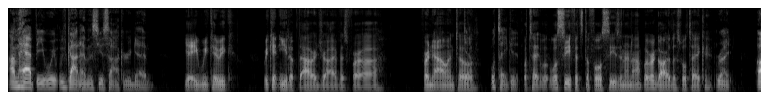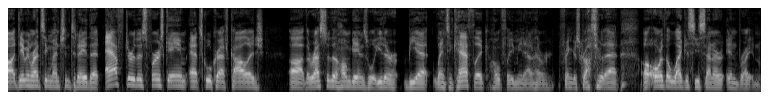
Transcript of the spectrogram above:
I'm happy we, have got MSU soccer again. Yeah, we can, we, we can eat up the hour drive as for uh, for now until yeah, we'll take it. We'll take we'll see if it's the full season or not, but regardless, we'll take it. Right. Uh, Damon Rensing mentioned today that after this first game at Schoolcraft College, uh, the rest of the home games will either be at Lansing Catholic, hopefully, me and Adam have our fingers crossed for that, uh, or the Legacy Center in Brighton.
